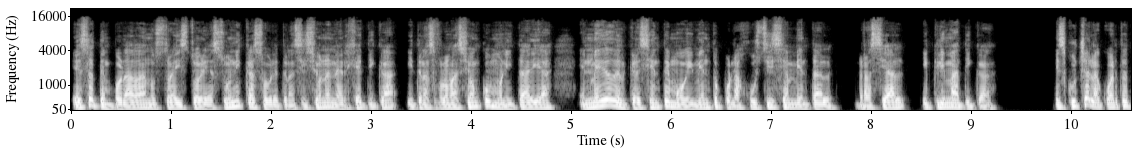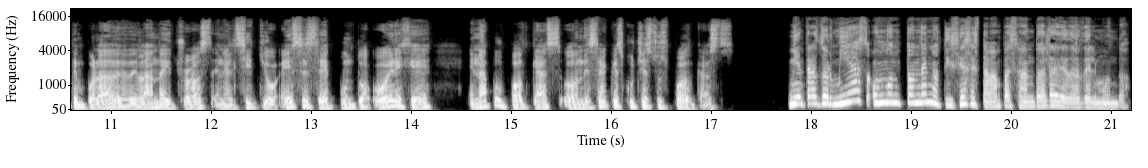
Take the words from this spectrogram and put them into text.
Esta temporada nos trae historias únicas sobre transición energética y transformación comunitaria en medio del creciente movimiento por la justicia ambiental, racial y climática. Escucha la cuarta temporada de The Land I Trust en el sitio sc.org, en Apple Podcasts o donde sea que escuches tus podcasts. Mientras dormías, un montón de noticias estaban pasando alrededor del mundo.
